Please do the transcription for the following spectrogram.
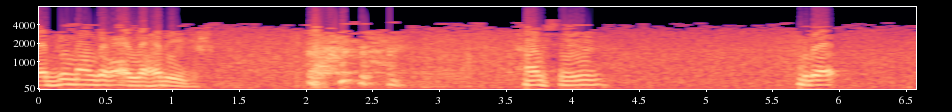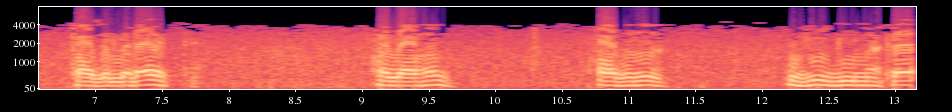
Rəbbim ancaq Allaha deyilir. Həmsinin bu da tacirlərə aiddir. Allahın adını ucuz qiymətə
